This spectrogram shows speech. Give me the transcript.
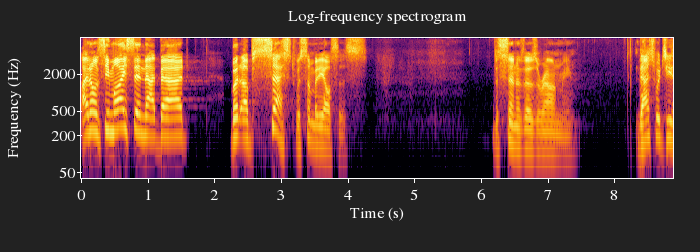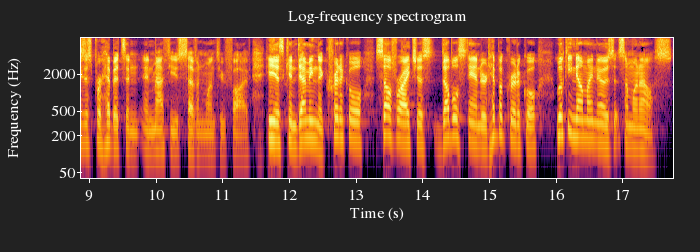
I don't see my sin that bad, but obsessed with somebody else's. The sin of those around me. That's what Jesus prohibits in, in Matthew 7 1 through 5. He is condemning the critical, self righteous, double standard, hypocritical, looking down my nose at someone else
